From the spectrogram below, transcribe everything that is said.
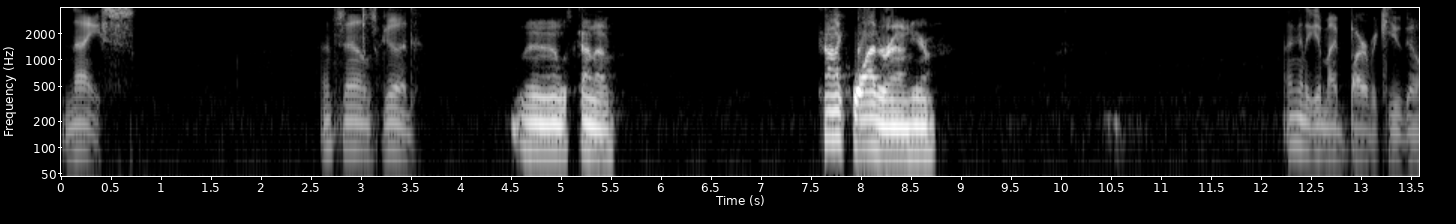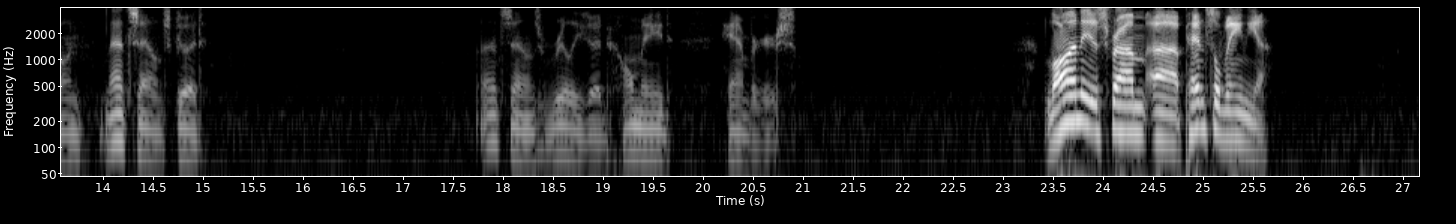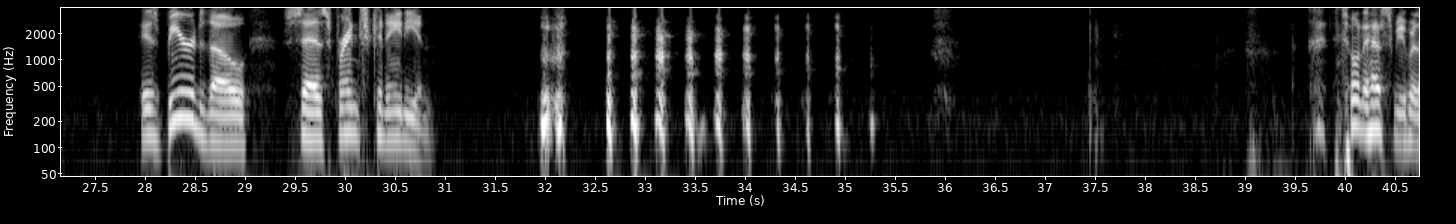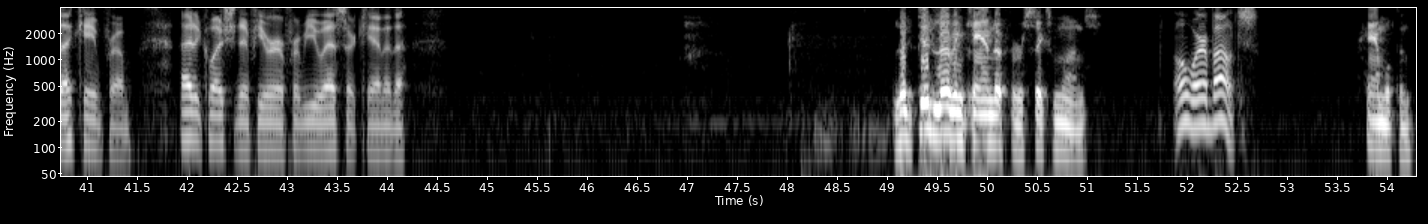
Nice. That sounds good. Yeah, it was kind of kind of quiet around here. I'm going to get my barbecue going. That sounds good. That sounds really good. Homemade hamburgers. Lon is from uh, Pennsylvania. His beard, though, says French Canadian. Don't ask me where that came from. I had a question if you were from U.S. or Canada. Did live in Canada for six months. Oh, whereabouts? Hamilton.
